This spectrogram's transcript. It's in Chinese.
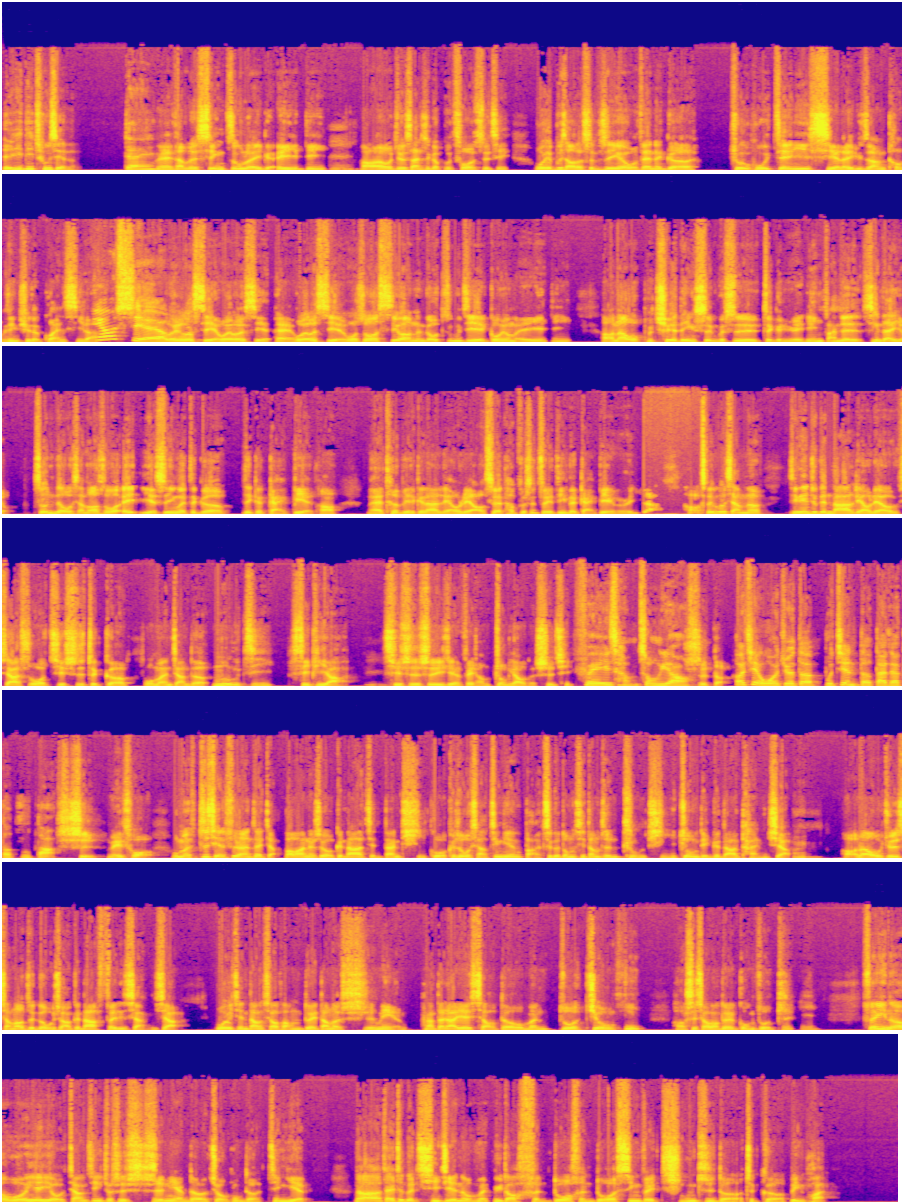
，AED 出现了，对，对，他们新租了一个 AED，嗯，好，我觉得算是个不错的事情。我也不晓得是不是因为我在那个住户建议写了一张投进去的关系啦，你有写，我有写，我有写，哎，我有写，我说希望能够租借公用 AED，好，那我不确定是不是这个原因，反正现在有。所以呢，我想到说，哎，也是因为这个这个改变哈，来特别跟大家聊聊。虽然它不是最近的改变而已啦。好，所以我想呢，今天就跟大家聊聊一下，说其实这个我们讲的募集 CPR，其实是一件非常重要的事情，非常重要。是的，而且我觉得不见得大家都知道。是，没错。我们之前虽然在讲报案的时候有跟大家简单提过，可是我想今天把这个东西当成主题，重点跟大家谈一下。嗯，好，那我觉得想到这个，我想要跟大家分享一下。我以前当消防队当了十年，那大家也晓得我们做救护，好，是消防队的工作之一，所以呢，我也有将近就是十年的救护的经验。那在这个期间呢，我们遇到很多很多心肺停止的这个病患。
